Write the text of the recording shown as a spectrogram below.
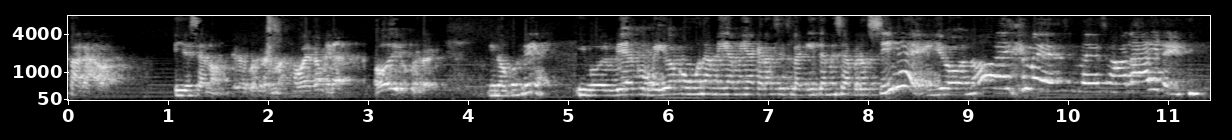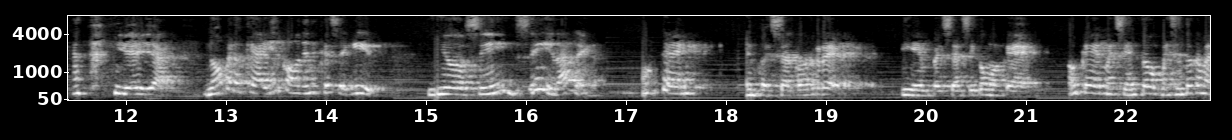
paraba y yo decía, no, quiero correr más, no voy a caminar, odio correr. Y no corría. Y volvía, con, iba con una amiga mía que era así flaquita, me decía, pero sigue. Y yo, no, es que me, me el aire. y ella, no, pero es que ahí es cuando tienes que seguir. Y yo, sí, sí, dale. Ok. Empecé a correr. Y empecé así como que, ok, me siento, me siento que me,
